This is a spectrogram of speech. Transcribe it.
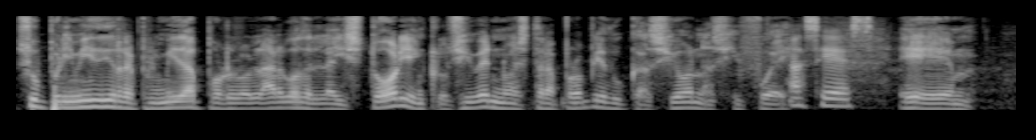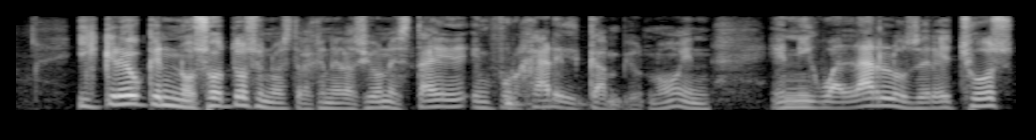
suprimida y reprimida por lo largo de la historia, inclusive en nuestra propia educación así fue. Así es. Eh, y creo que nosotros, en nuestra generación, está en, forjar el cambio, ¿no? En, en igualar los derechos,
